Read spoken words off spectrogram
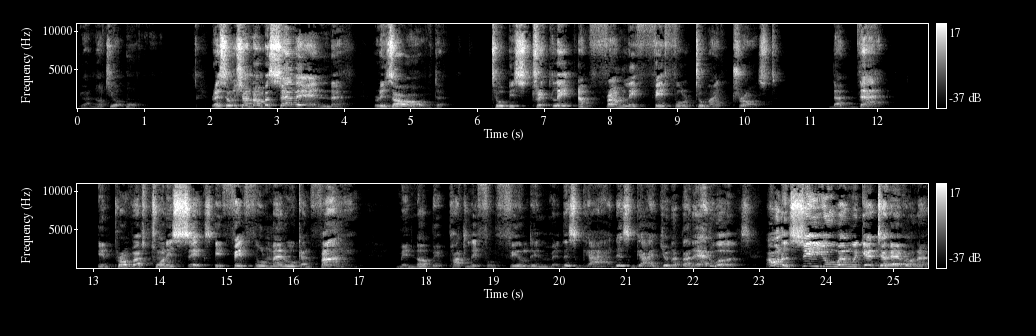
You are not your own. Resolution number seven. Resolved to be strictly and firmly faithful to my trust. That that in Proverbs 26, a faithful man who can find may not be partly fulfilled in me. This guy, this guy, Jonathan Edwards. I want to see you when we get to heaven.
